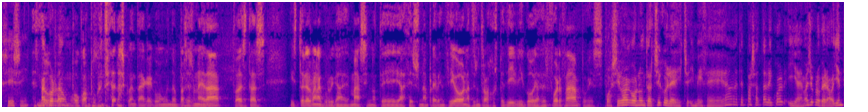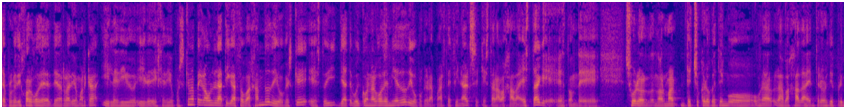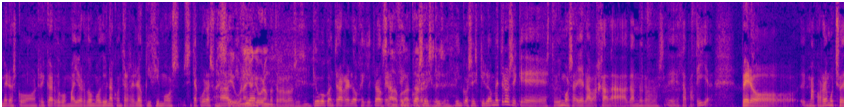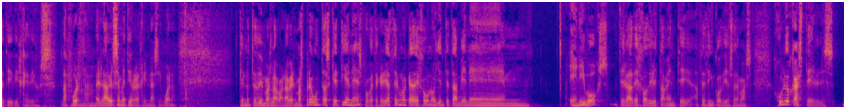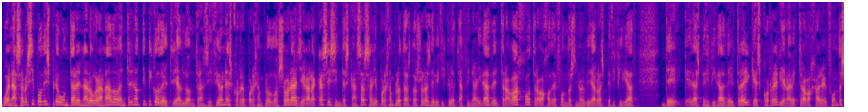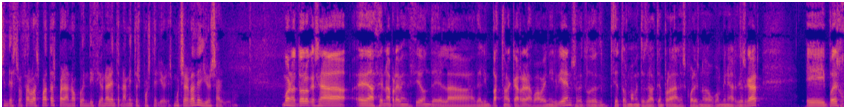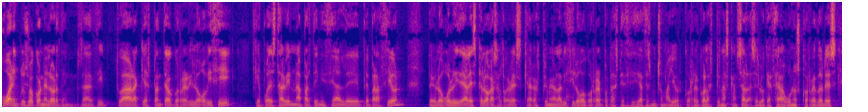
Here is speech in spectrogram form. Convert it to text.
Sí, sí. Esto me he acordado po- un poco a poco te darás cuenta que cuando pases una edad, todas estas historias van a ocurrir cada vez más. Si no te haces una prevención, haces un trabajo específico y haces fuerza, pues Pues iba con otro chico y le he dicho, y me dice, ah, ¿qué te pasa tal y cual? Y además yo creo que era oyente porque dijo algo de, de Radio Marca y le digo, y le dije, digo, pues es que me ha pegado un latigazo bajando, digo que es que estoy, ya te voy con algo de miedo, digo, porque la parte final sé que está la bajada esta, que es donde suelo normal, de hecho creo que tengo una la bajada entre los 10 primeros con Ricardo, con mayordomo, de una contrarreloj que hicimos, si te acuerdas, una así, un edición año que hubo un contrarreloj, sí, sí. que hubo contrarreloj y que claro que eran 5 o tarde, 6 sí, sí. cinco o 6 kilómetros y que estuvimos ahí en la bajada dándonos eh, zapatilla. Pero me acordé mucho de ti y dije, Dios, la fuerza, Mm. el haberse metido en el gimnasio. Bueno, que no te doy más la vara. A ver, más preguntas que tienes, porque te quería hacer una que ha dejado un oyente también en, en iVoox, te la ha dejado directamente, hace cinco días además. Julio Castells, buenas, a ver si podéis preguntar en Alo Granado, entreno típico del triatlón, transiciones, correr por ejemplo dos horas, llegar a casa y sin descansar salir por ejemplo otras dos horas de bicicleta. Finalidad del trabajo, trabajo de fondo sin olvidar la especificidad, de, la especificidad del trail, que es correr y a la vez trabajar el fondo sin destrozar las patas para no condicionar entrenamientos posteriores. Muchas gracias y un saludo. Bueno, todo lo que sea eh, hacer una prevención de la, del impacto en la carrera va a venir bien, sobre todo en ciertos momentos de la temporada en los cuales no conviene arriesgar. Eh, y puedes jugar incluso con el orden. O sea, es decir, tú ahora aquí has planteado correr y luego bici, que puede estar bien una parte inicial de preparación, pero luego lo ideal es que lo hagas al revés, que hagas primero la bici y luego correr, porque la especificidad es mucho mayor. Correr con las piernas cansadas es lo que hacen algunos corredores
